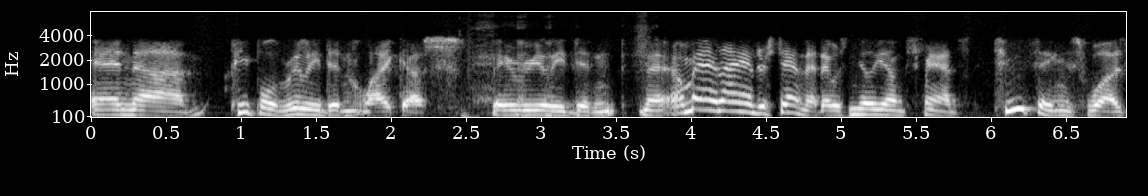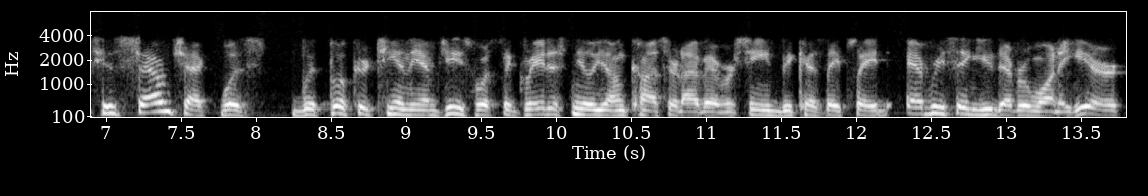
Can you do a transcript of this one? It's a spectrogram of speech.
and uh, people really didn't like us. They really didn't. Oh man, I understand that. It was Neil Young's fans. Two things was his sound check was with Booker T and the MGs was the greatest Neil Young concert I've ever seen because they played everything you'd ever want to hear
